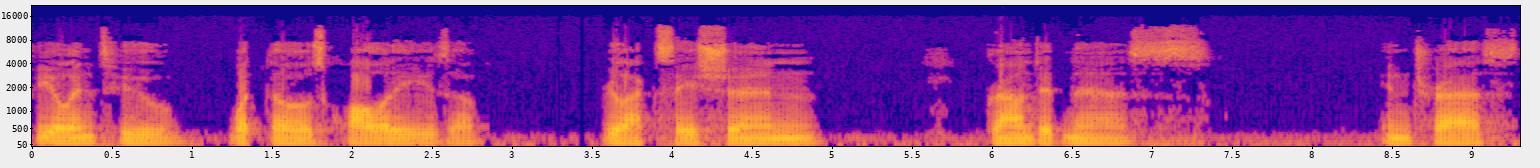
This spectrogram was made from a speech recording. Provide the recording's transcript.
feel into what those qualities of relaxation, groundedness, interest,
